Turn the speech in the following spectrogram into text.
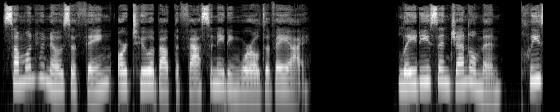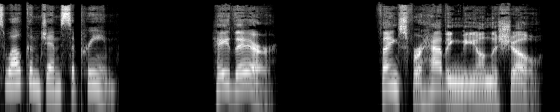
someone who knows a thing or two about the fascinating world of AI. Ladies and gentlemen, please welcome Jim Supreme. Hey there! Thanks for having me on the show.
